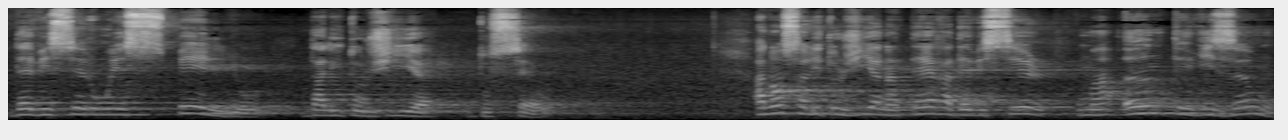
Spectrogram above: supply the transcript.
deve ser um espelho da liturgia do céu. A nossa liturgia na terra deve ser uma antevisão,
